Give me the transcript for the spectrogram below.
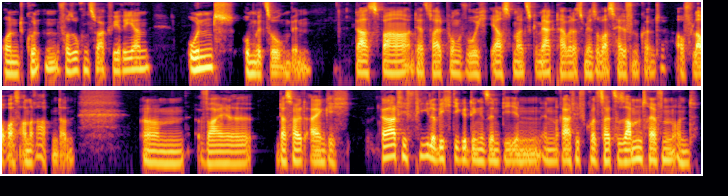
und Kunden versuchen zu akquirieren und umgezogen bin. Das war der Zeitpunkt, wo ich erstmals gemerkt habe, dass mir sowas helfen könnte, auf Lauras Anraten dann, ähm, weil das halt eigentlich relativ viele wichtige Dinge sind, die in, in relativ kurzer Zeit zusammentreffen und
